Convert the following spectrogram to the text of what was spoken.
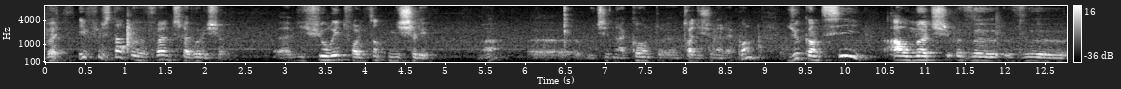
But if you start with the French Revolution, uh, if you read, for instance, Michelet, uh, which is an account, uh, traditional account, you can see how much the, the,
